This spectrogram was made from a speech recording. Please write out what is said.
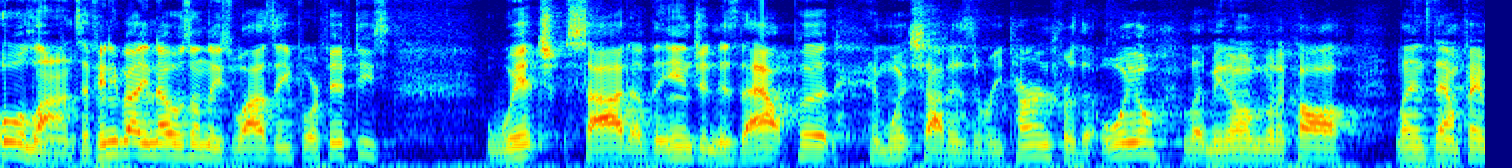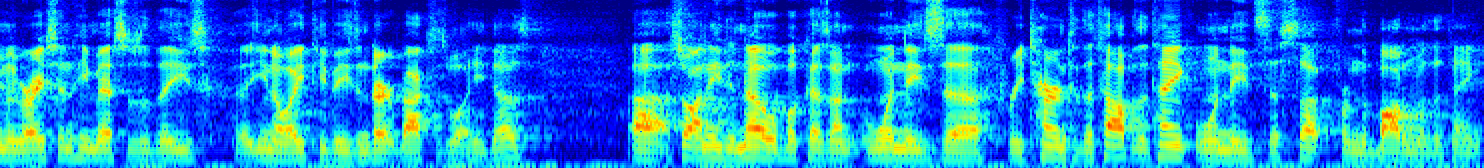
oil lines. If anybody knows on these YZ450s, which side of the engine is the output and which side is the return for the oil, let me know. I'm gonna call Lansdowne Family Racing. He messes with these, uh, you know, ATVs and dirt bikes is what he does. Uh, so I need to know because I'm, one needs to return to the top of the tank, one needs to suck from the bottom of the tank.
